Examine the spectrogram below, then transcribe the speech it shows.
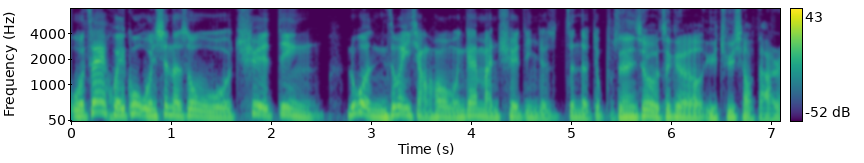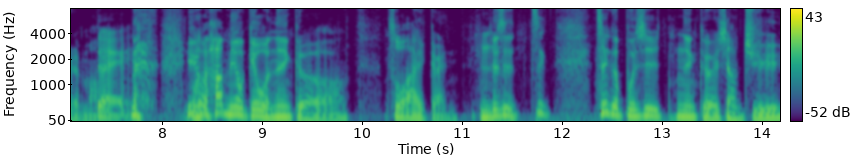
我在回顾文献的时候，我确定，如果你这么一想的话，我应该蛮确定，就是真的就不是只能他说我这个渔居小达人嘛，，对，因为他没有给我那个做爱感，嗯就是这这个不是那个小居，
